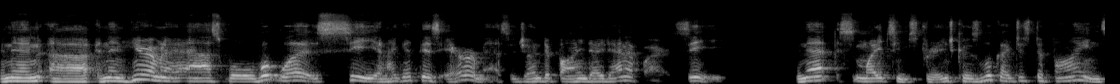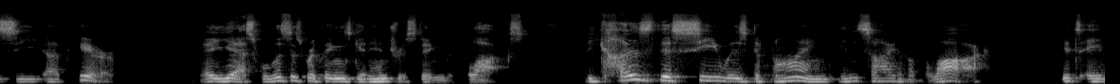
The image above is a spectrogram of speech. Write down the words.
And then, uh, and then here I'm going to ask, well, what was C? And I get this error message, undefined identifier, C. And that might seem strange because look, I just defined C up here. Okay, yes, well, this is where things get interesting with blocks. Because this C was defined inside of a block, it's a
